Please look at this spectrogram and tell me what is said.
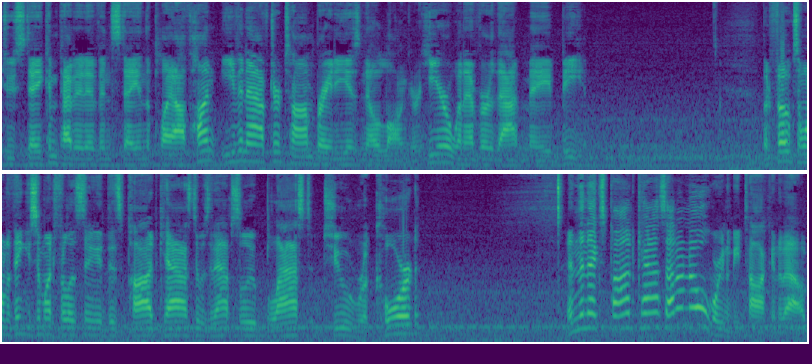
to stay competitive and stay in the playoff hunt, even after Tom Brady is no longer here, whenever that may be. But, folks, I want to thank you so much for listening to this podcast. It was an absolute blast to record. In the next podcast, I don't know what we're going to be talking about.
